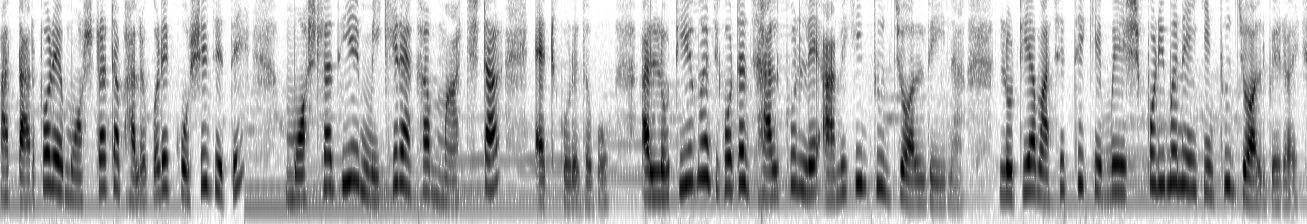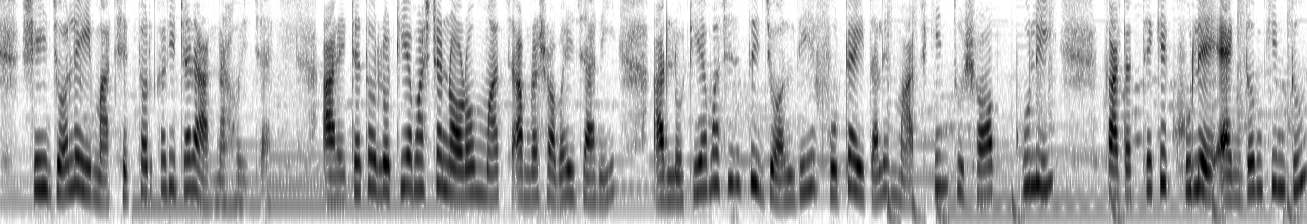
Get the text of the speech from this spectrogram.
আর তারপরে মশলাটা ভালো করে কষে যেতে মশলা দিয়ে মেখে রাখা মাছটা অ্যাড করে দেবো। আর লটিয়া মাছ গোটা ঝাল করলে আমি কিন্তু জল দিই না। লটিয়া মাছের থেকে বেশ পরিমাণেই কিন্তু জল বেরোয়। সেই জলেই মাছের তরকারিটা রান্না হয়ে যায়। আর এটা তো লটিয়া মাছটা নরম মাছ, আমরা সবাই জানি। আর লটিয়া মাছে যদি জল দিয়ে ফুটাই, তাহলে মাছ কিন্তু সবগুলি কাটার থেকে খুলে একদম কিন্তু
